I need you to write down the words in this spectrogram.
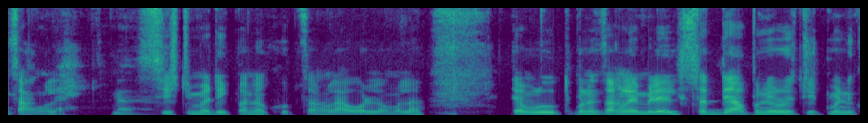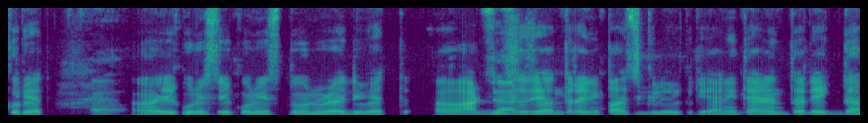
चांगलं आहे हा. सिस्टमॅटिकपणा खूप चांगला आवडला मला त्यामुळे उत्पन्न चांगलं मिळेल सध्या आपण एवढं ट्रीटमेंट करूयात हो. अं, एकोणीस एकोणीस दोन वेळा देऊयात अं, आठ. दिवसाच्या अंतराने पाच किलो एकरी आणि त्यानंतर एकदा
